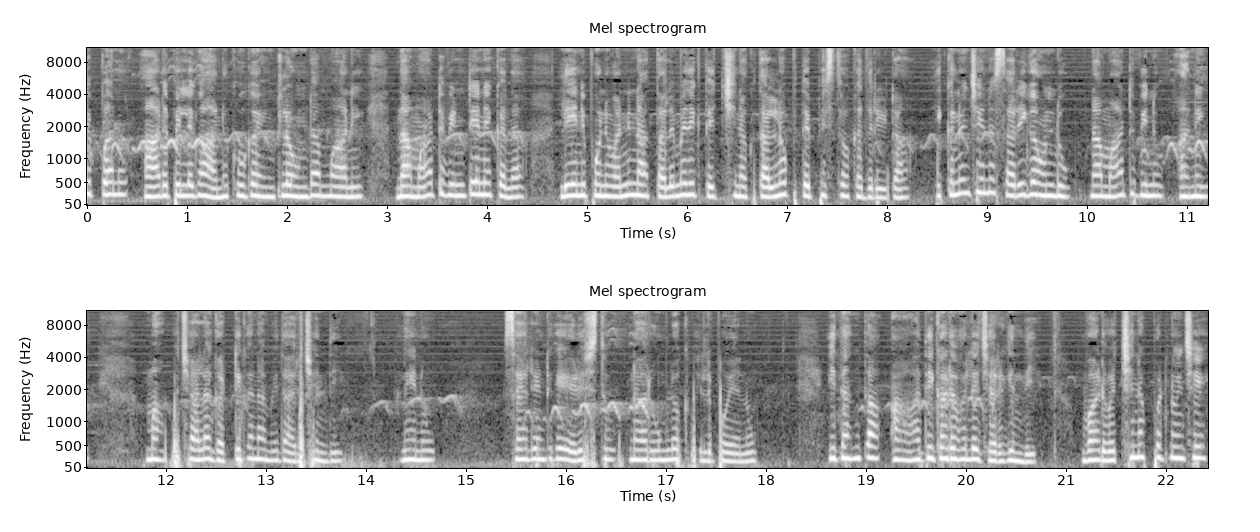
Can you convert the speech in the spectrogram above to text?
చెప్పాను? ఆడపిల్లగా అనుకుగా ఇంట్లో ఉండమ్మా అని నా మాట వింటేనే కదా లేనిపోనివన్నీ నా తల మీదకి తెచ్చి నాకు తలనొప్పి తెప్పిస్తావు కదా ఇక నుంచైనా సరిగా ఉండు నా మాట విను అని మా చాలా గట్టిగా నా మీద అరిచింది. నేను సైలెంట్గా ఏడుస్తూ నా రూమ్లోకి వెళ్ళిపోయాను. ఇదంతా ఆ ఆది గడవలే జరిగింది. వాడు వచ్చినప్పటి నుంచే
